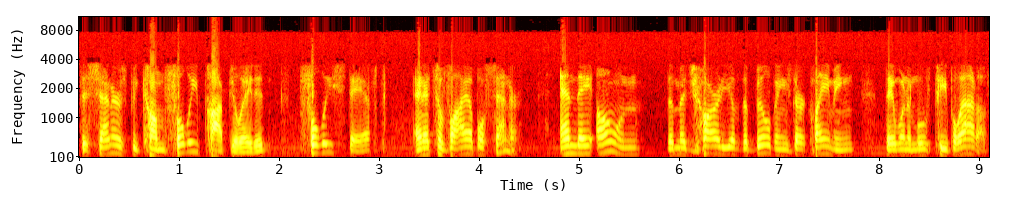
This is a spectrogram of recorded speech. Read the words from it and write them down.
the centers become fully populated, fully staffed, and it's a viable center. And they own the majority of the buildings they're claiming they want to move people out of.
